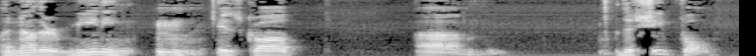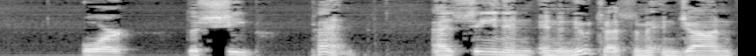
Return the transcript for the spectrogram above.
another meaning is called um, the sheepfold or the sheep pen, as seen in, in the New Testament in John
